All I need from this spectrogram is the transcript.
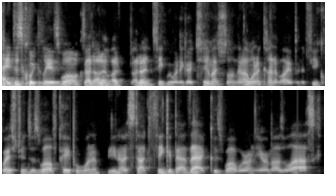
Hey, just quickly as well, because I don't, I, don't think we want to go too much longer. I want to kind of open a few questions as well if people want to, you know, start to think about that. Because while we're on here, I might as well ask.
